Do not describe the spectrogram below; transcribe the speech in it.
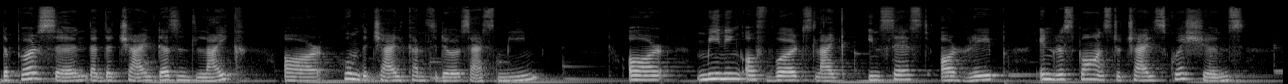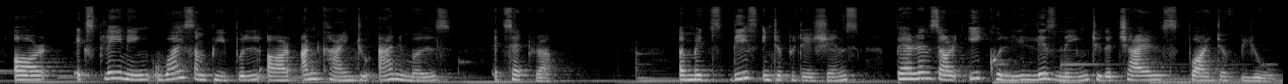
the person that the child doesn't like or whom the child considers as mean or meaning of words like incest or rape in response to child's questions or explaining why some people are unkind to animals, etc. Amidst these interpretations, parents are equally listening to the child's point of view.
